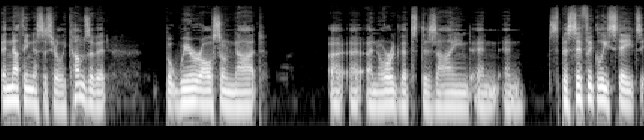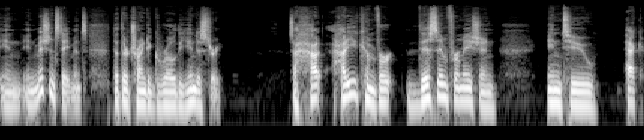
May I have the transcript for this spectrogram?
And nothing necessarily comes of it, but we're also not a, a, an org that's designed and and specifically states in in mission statements that they're trying to grow the industry. So how how do you convert this information into heck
